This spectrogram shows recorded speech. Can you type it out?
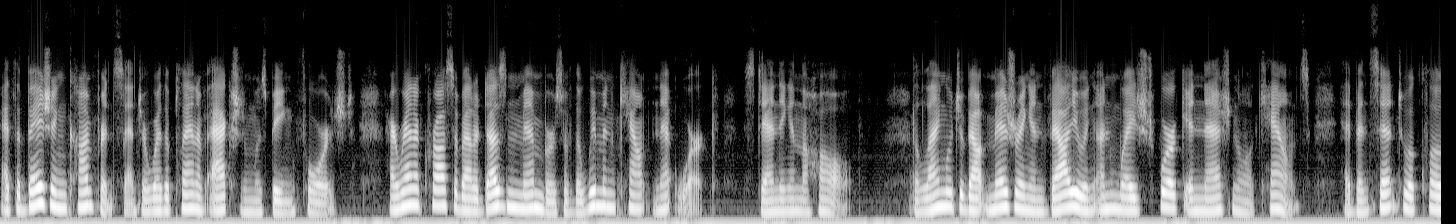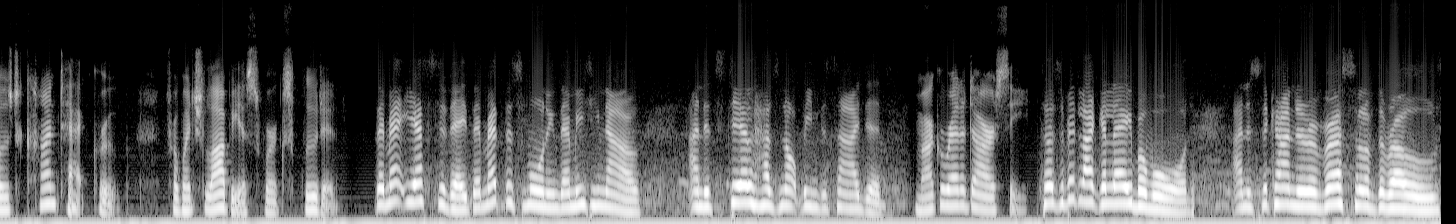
At the Beijing Conference Center, where the plan of action was being forged, I ran across about a dozen members of the Women Count Network standing in the hall. The language about measuring and valuing unwaged work in national accounts had been sent to a closed contact group from which lobbyists were excluded. They met yesterday, they met this morning, they're meeting now, and it still has not been decided. Margaretta D'Arcy. So it's a bit like a labour ward, and it's the kind of reversal of the roles.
